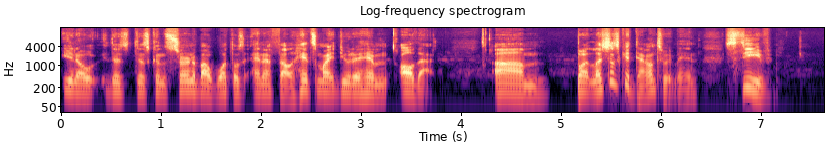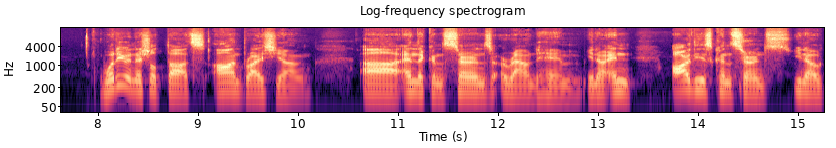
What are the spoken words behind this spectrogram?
you know, there's there's concern about what those NFL hits might do to him, all that. Um, but let's just get down to it, man. Steve, what are your initial thoughts on Bryce Young uh, and the concerns around him? You know, and are these concerns, you know,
